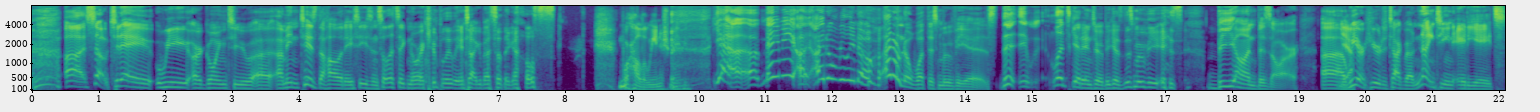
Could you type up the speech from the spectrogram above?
Uh, so today we are going to. Uh, I mean, tis the holiday season, so let's ignore it completely and talk about something else. More Halloweenish, maybe. Yeah, uh, maybe I, I don't really know. I don't know what this movie is. It- let's get into it because this movie is beyond bizarre. Uh, Yeah. We are here to talk about 1988's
